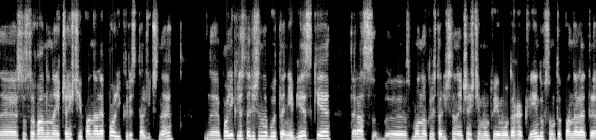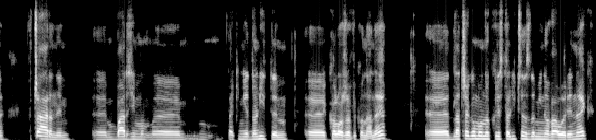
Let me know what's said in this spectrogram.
e, stosowano najczęściej panele polikrystaliczne. Polikrystaliczne to były te niebieskie, teraz monokrystaliczne najczęściej montujemy u dacha klientów, są to panele te w czarnym, bardziej takim jednolitym e, kolorze wykonane. E, dlaczego monokrystaliczne zdominowały rynek?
